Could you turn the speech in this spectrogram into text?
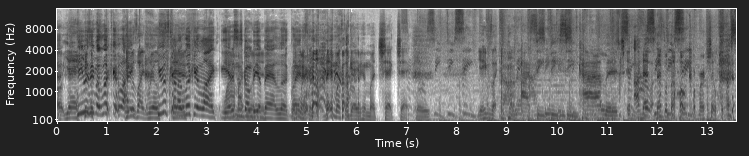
polo. Yeah, He was even looking like he was, like, real He was kind of looking like, yeah, this is gonna be doing a bad look They later. must, have, they must have gave him a check check because yeah, he was like ICDC college. And I feel that's, like- that's what the whole commercial was.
